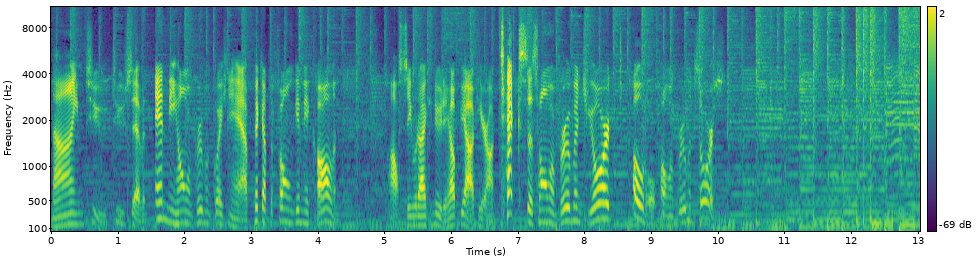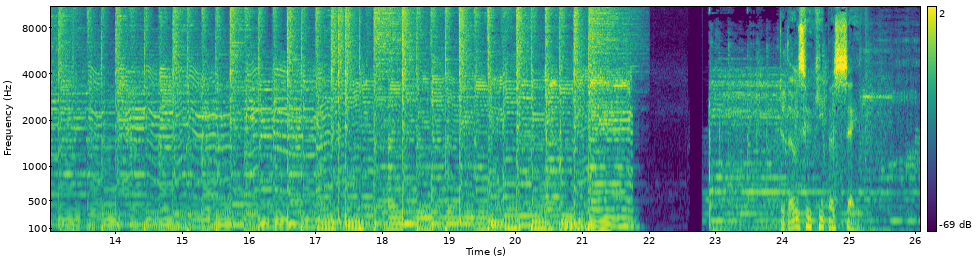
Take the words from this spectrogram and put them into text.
9227. Any home improvement question you have, pick up the phone, give me a call, and I'll see what I can do to help you out here on Texas Home Improvement, your total home improvement source. To those who keep us safe,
